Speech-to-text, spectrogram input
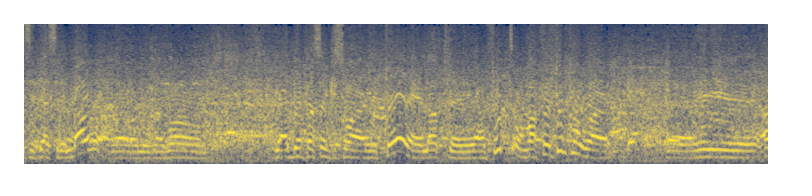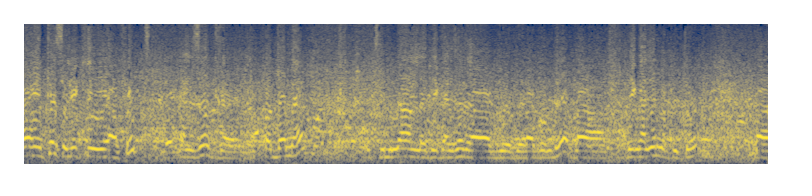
c'était à Sembao. Nous avons il y a deux personnes qui sont arrêtées et l'autre est en fuite. On va faire tout pour euh, arrêter celui qui est en fuite. Les autres, euh, demain, le tribunal dégagé de de la Gombe va dégager plutôt, va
